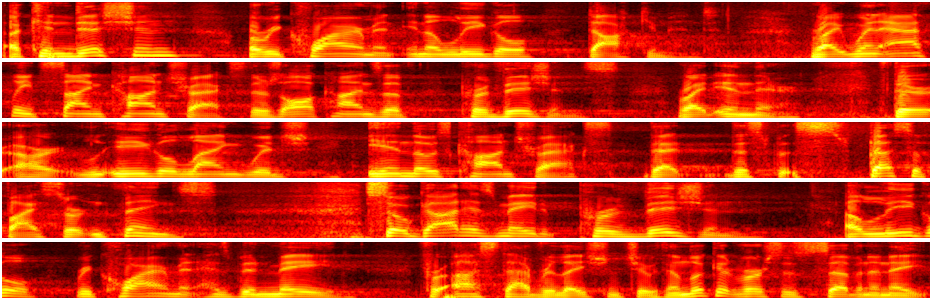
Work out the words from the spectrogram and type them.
A condition or requirement in a legal document. Right? When athletes sign contracts, there's all kinds of provisions right in there. There are legal language in those contracts that specify certain things. So God has made provision, a legal requirement has been made for us to have relationship with Him. Look at verses 7 and 8.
